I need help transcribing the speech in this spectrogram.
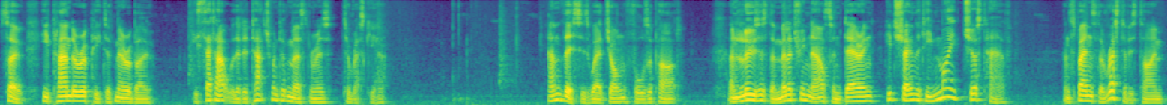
So he planned a repeat of Mirebeau. He set out with a detachment of mercenaries to rescue her. And this is where John falls apart and loses the military nous and daring he'd shown that he might just have, and spends the rest of his time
